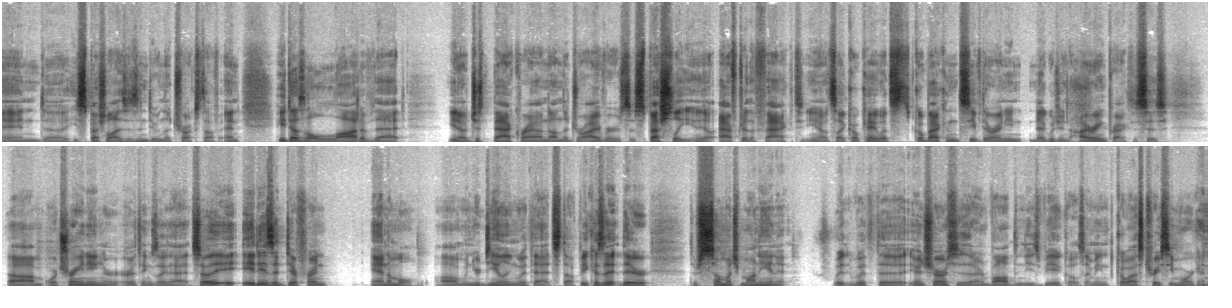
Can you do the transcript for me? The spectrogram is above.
and uh, he specializes in doing the truck stuff, and he does a lot of that. You know, just background on the drivers, especially you know after the fact. You know, it's like okay, let's go back and see if there are any negligent hiring practices. Um, or training or, or, things like that. So it, it is a different animal uh, when you're dealing with that stuff because it, there there's so much money in it with with the insurances that are involved in these vehicles. I mean, go ask Tracy Morgan;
